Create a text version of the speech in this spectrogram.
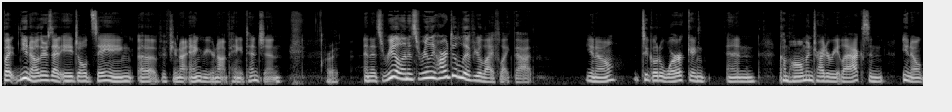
but you know there's that age old saying of if you're not angry you're not paying attention Right. and it's real and it's really hard to live your life like that you know to go to work and and come home and try to relax and you know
